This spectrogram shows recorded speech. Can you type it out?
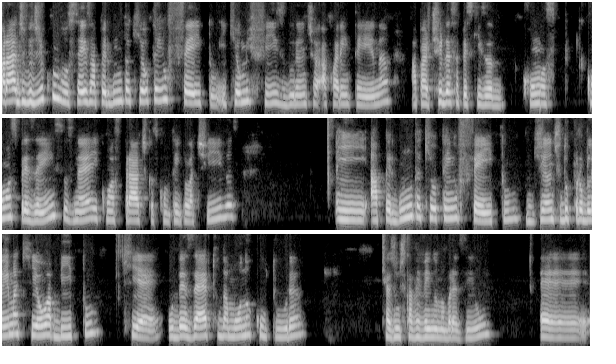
para dividir com vocês a pergunta que eu tenho feito e que eu me fiz durante a quarentena, a partir dessa pesquisa com as, com as presenças, né, e com as práticas contemplativas. E a pergunta que eu tenho feito diante do problema que eu habito, que é o deserto da monocultura que a gente está vivendo no Brasil, é,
